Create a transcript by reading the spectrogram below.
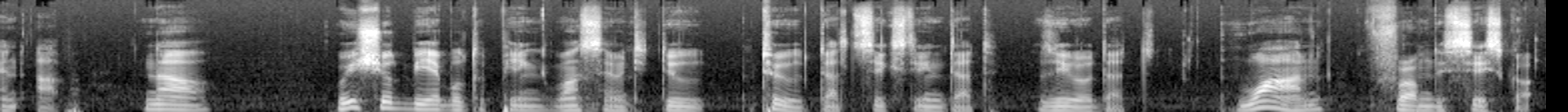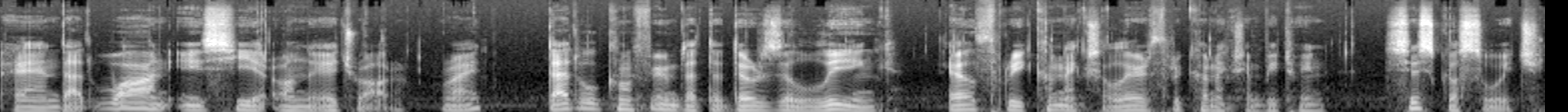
and up. Now we should be able to ping 172.2.16.0.1 from the Cisco and that one is here on the edge router, right? That will confirm that, that there is a link L3 connection, layer 3 connection between Cisco switch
